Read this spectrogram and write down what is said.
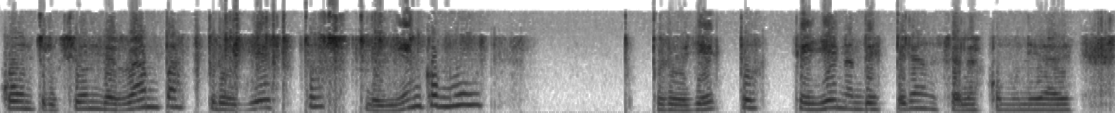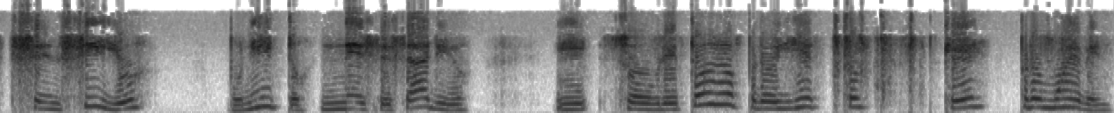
construcción de rampas, proyectos de bien común, proyectos que llenan de esperanza a las comunidades, sencillos, bonitos, necesarios y sobre todo proyectos que promueven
